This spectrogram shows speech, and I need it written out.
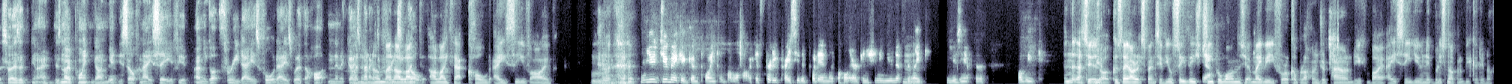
I suppose it, you know, there's no point in going and get yourself an AC if you've only got three days, four days worth of hot, and then it I goes don't back know, to man. I like cold. I like that cold AC vibe. Mhm. you do make a good point on Bubble Hawk. It's pretty pricey to put in like a whole air conditioning unit for Mhm. like using it for a week. And that's it as Yeah. well, because they are expensive. You'll see these Yeah. cheaper ones, yeah, maybe for a couple of hundred pound, you can buy an AC unit, but it's not going to be good enough.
